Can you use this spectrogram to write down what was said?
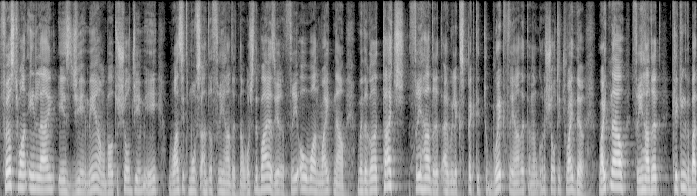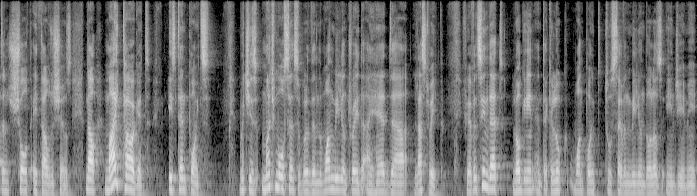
First one in line is GME. I'm about to short GME once it moves under 300. Now watch the buyers here at 301 right now. When they're going to touch 300, I will expect it to break 300 and I'm going to short it right there. Right now, 300, clicking the button, short 8,000 shares. Now, my target is 10 points which is much more sensible than the 1 million trade I had uh, last week. If you haven't seen that, log in and take a look, $1.27 million in GME.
